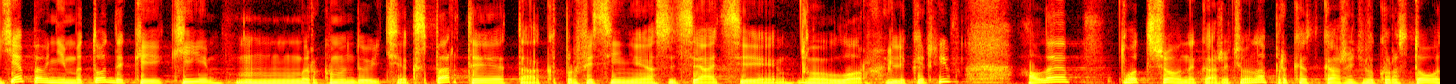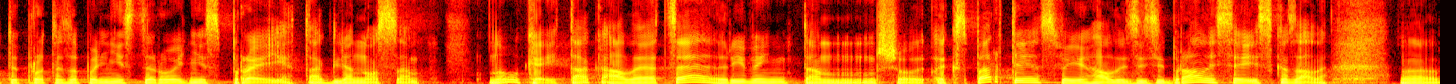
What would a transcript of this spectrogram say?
є певні методики, які рекомендують експерти, так, професійні асоціації лор лікарів. Але от що вони кажуть? Вони, наприклад, кажуть використовувати протизапальні стероїдні спреї так, для носа. Ну окей, так, але це рівень там, що експерти своєї галузі зібралися і сказали, е,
